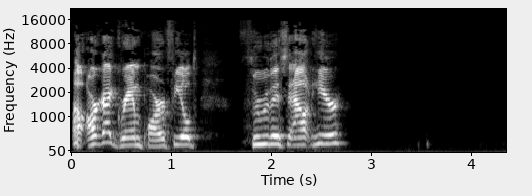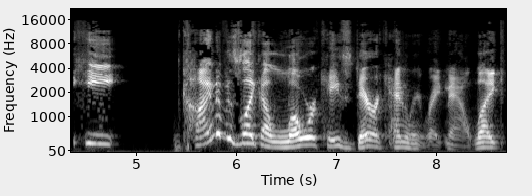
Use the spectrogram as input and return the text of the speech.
uh, our guy Graham Barfield, threw this out here. He kind of is like a lowercase Derrick Henry right now. Like,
